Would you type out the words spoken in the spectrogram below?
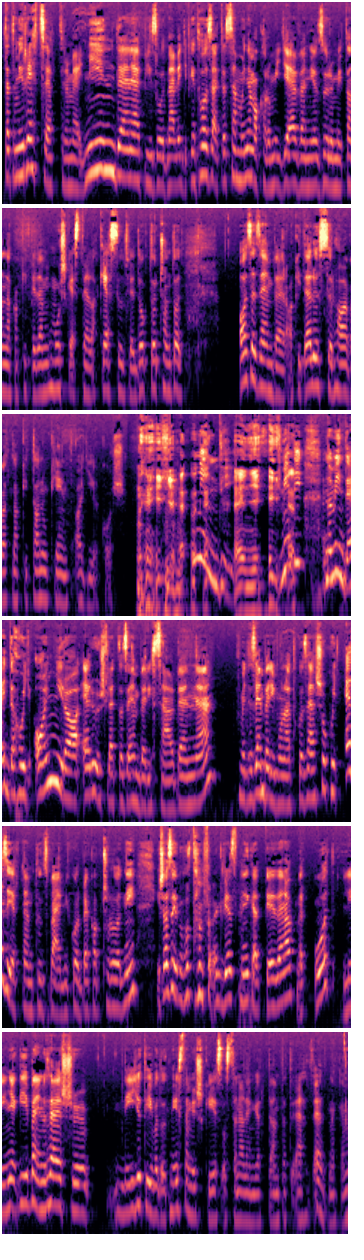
tehát ami receptre megy, minden epizódnál egyébként hozzáteszem, hogy nem akarom így elvenni az örömét annak, aki például most kezdte el a Castle-t vagy a Dr. Csontot, az az ember, akit először hallgatnak ki tanúként, a gyilkos. Igen. Mindig. Ennyi, igen. Mindig. Na mindegy, de hogy annyira erős lett az emberi szál benne, vagy az emberi vonatkozások, hogy ezért nem tudsz bármikor bekapcsolódni, és azért hoztam fel a Grace Clinic-et példának, mert ott lényegében én az első négy-öt évadot néztem, és kész, aztán elengedtem, tehát ez, ez nekem.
